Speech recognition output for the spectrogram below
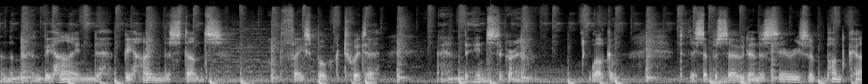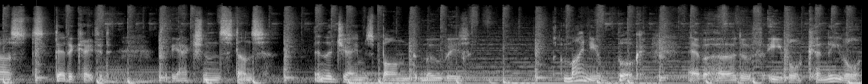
and the man behind Behind the Stunts on Facebook, Twitter, and Instagram. Welcome to this episode and a series of podcasts dedicated the action stunts in the James Bond movies. My new book, Ever Heard of Evel Knievel,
